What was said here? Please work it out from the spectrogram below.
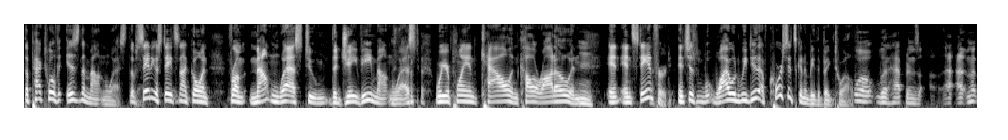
the Pac-12 is the Mountain West. The San Diego State's not going from Mountain West to the JV Mountain West, where you're playing Cal and Colorado and Mm. and, and Stanford. It's just why would we do that? Of course, it's going to be the Big 12. Well, what happens? I, I,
